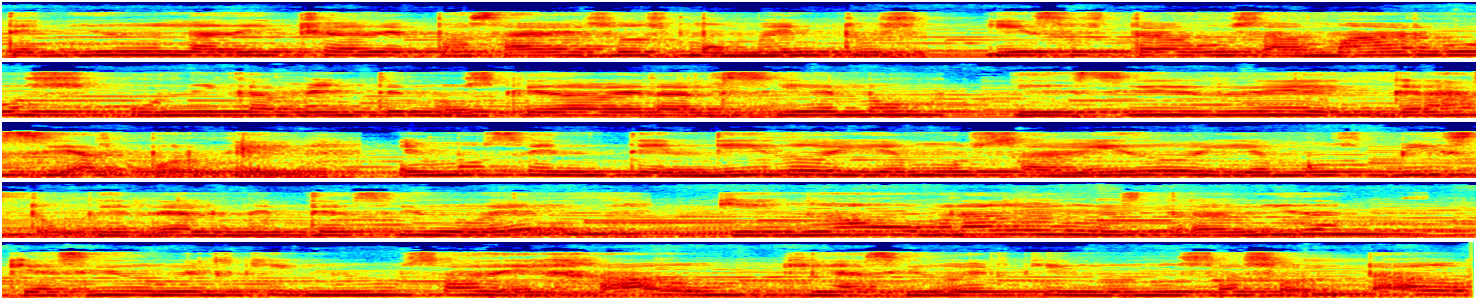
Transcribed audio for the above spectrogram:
tenido la dicha de pasar esos momentos y esos tragos amargos, únicamente nos queda ver al cielo y decirle gracias porque hemos entendido y hemos sabido y hemos visto que realmente ha sido Él quien ha obrado en nuestra vida, que ha sido Él quien no nos ha dejado, que ha sido Él quien no nos ha soltado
